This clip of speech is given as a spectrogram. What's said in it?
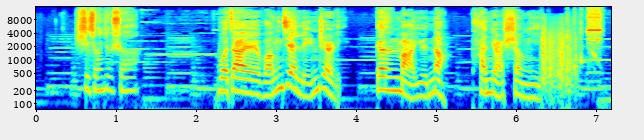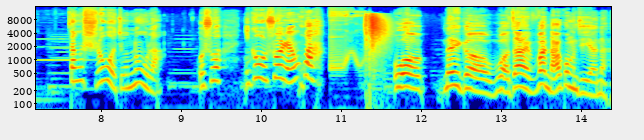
师兄就说：“我在王健林这里跟马云呐谈点生意。”当时我就怒了，我说：“你给我说人话。”我那个我在万达逛街呢，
